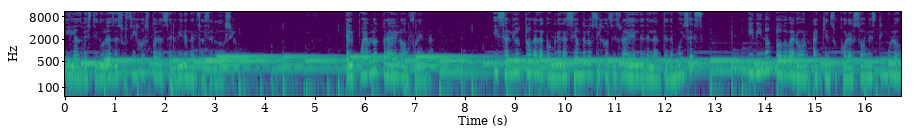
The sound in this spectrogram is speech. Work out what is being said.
y las vestiduras de sus hijos para servir en el sacerdocio. El pueblo trae la ofrenda. Y salió toda la congregación de los hijos de Israel de delante de Moisés. Y vino todo varón a quien su corazón estimuló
